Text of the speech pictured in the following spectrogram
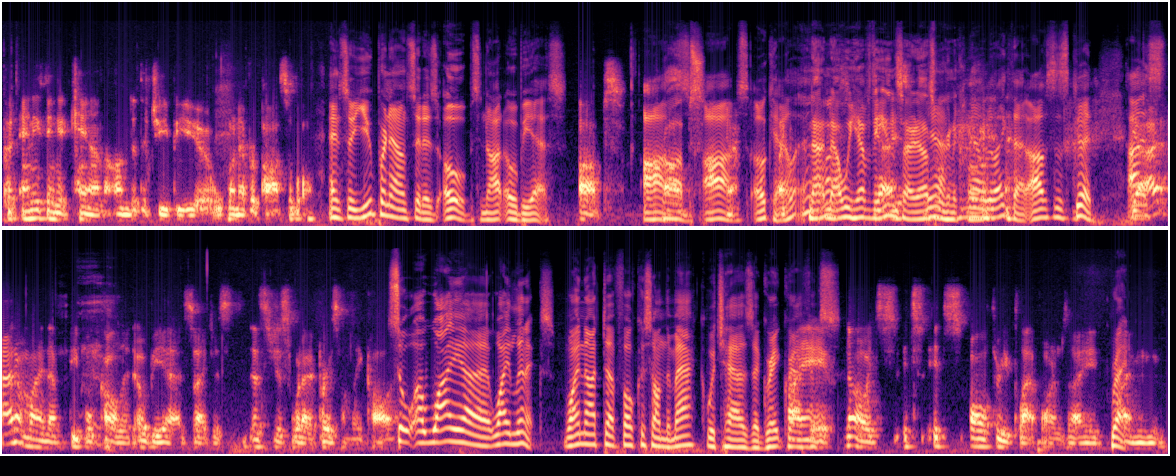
put anything it can onto the GPU whenever possible. And so you pronounce it as OBS, not OBS. OBS. OBS. OBS. OBS. Okay. Like- now, now we have the Yeah, inside. That's yeah, what we're going to call yeah, it. we like that. OBS is good. Uh, Yeah, I, I don't mind that people call it OBS. I just that's just what I personally call it. so uh, why uh, why Linux? Why not uh, focus on the Mac, which has a great graphics? I, no, it's it's it's all three platforms. I Right. I'm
